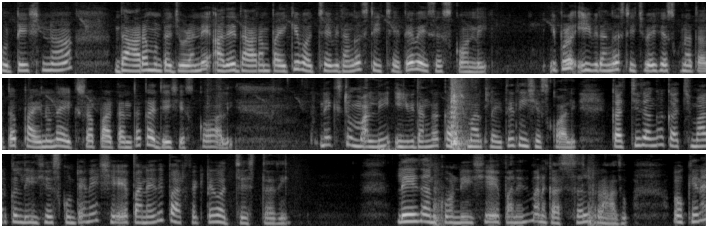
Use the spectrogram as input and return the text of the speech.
కుట్టేసిన దారం ఉంటుంది చూడండి అదే దారం పైకి వచ్చే విధంగా స్టిచ్ అయితే వేసేసుకోండి. ఇప్పుడు ఈ విధంగా స్టిచ్ వేసేసుకున్న తర్వాత పైన ఎక్స్ట్రా పార్ట్ అంతా కట్ చేసేసుకోవాలి. నెక్స్ట్ మళ్ళీ ఈ విధంగా కచ్ మార్కులు అయితే తీసేసుకోవాలి. ఖచ్చితంగా కచ్ మార్కులు తీసేసుకుంటేనే షేప్ అనేది పర్ఫెక్ట్గా వచ్చేస్తుంది. లేదనుకోండి షేప్ అనేది మనకు అస్సలు రాదు. ఓకేనా?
